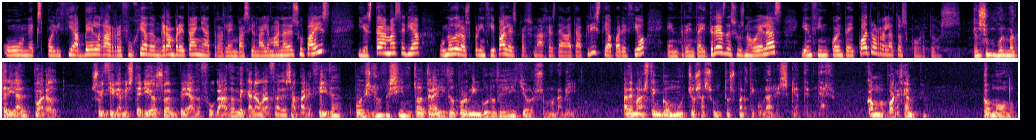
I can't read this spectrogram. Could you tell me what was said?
un ex policía belga refugiado en Gran Bretaña tras la invasión alemana de su país, y este además sería uno de los principales personajes de Agatha Christie. Apareció en 33 de sus novelas y en 54 relatos cortos. Es un buen material, Poirot. ¿Suicida misterioso, empleado fugado, mecanógrafa desaparecida? Pues no me siento atraído por ninguno de ellos, mon ami. Además, tengo muchos asuntos particulares que atender. ¿Como por ejemplo? Como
